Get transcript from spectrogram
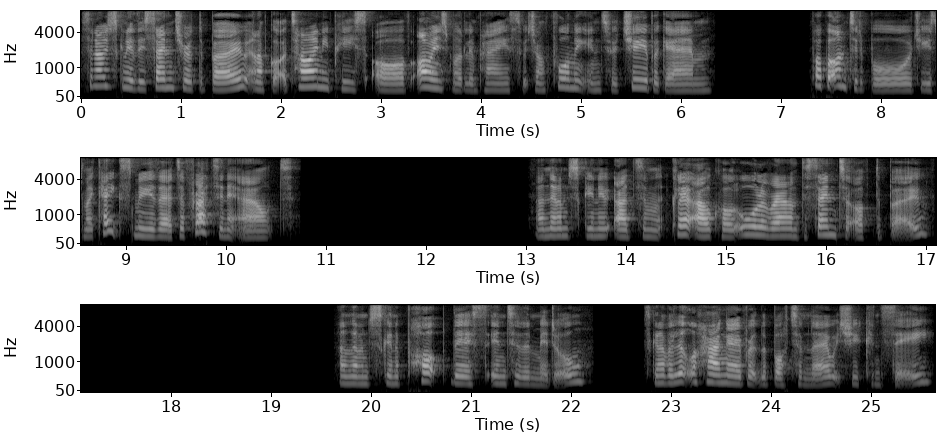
So now I'm just going to do the centre of the bow and I've got a tiny piece of orange modelling paste which I'm forming into a tube again. Pop it onto the board, use my cake smoother to flatten it out. And then I'm just going to add some clear alcohol all around the centre of the bow. And then I'm just going to pop this into the middle it's going to have a little hangover at the bottom there, which you can see.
